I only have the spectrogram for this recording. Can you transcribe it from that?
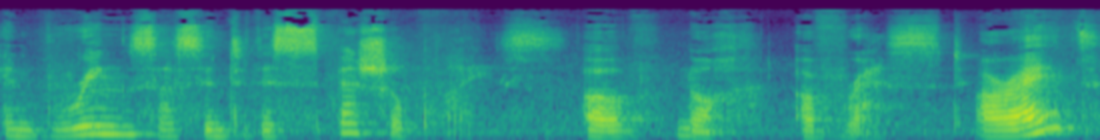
and brings us into this special place of Noch, of rest. All right?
